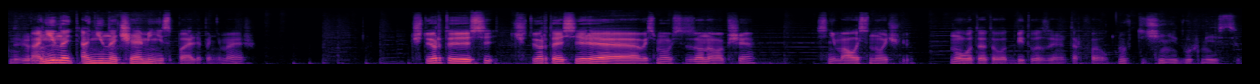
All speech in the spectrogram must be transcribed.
Наверное, Они, на- они ночами не спали, понимаешь? Четвертая, четвертая серия восьмого сезона вообще снималась ночью. Ну, вот эта вот битва за Винтерфелл. Ну, в течение двух месяцев,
